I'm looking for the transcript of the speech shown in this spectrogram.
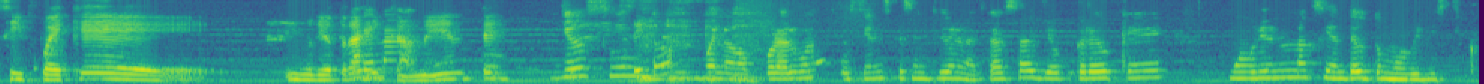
si fue que murió trágicamente. Yo siento, bueno, por algunas cuestiones que he sentido en la casa, yo creo que murió en un accidente automovilístico.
